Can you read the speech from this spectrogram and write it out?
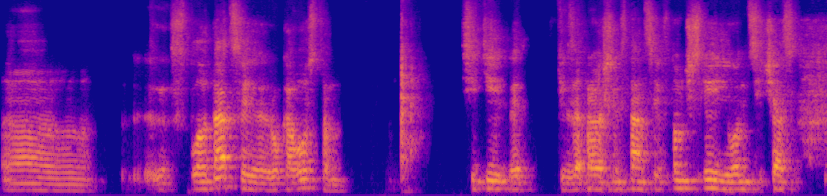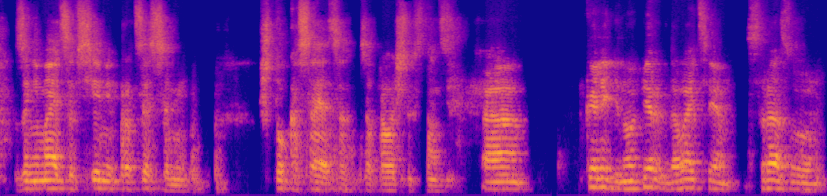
э, эксплуатацией, руководством сети этих заправочных станций, в том числе и он сейчас занимается всеми процессами что касается заправочных станций? Коллеги, ну, во-первых, давайте сразу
